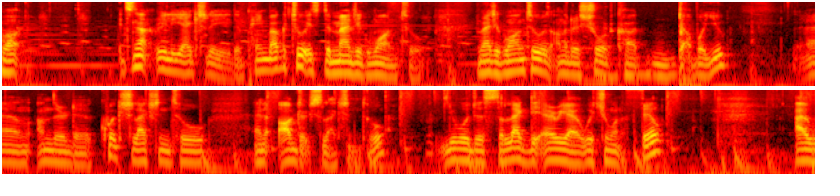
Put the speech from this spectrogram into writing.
Well, it's not really actually the paint bucket tool, it's the magic wand tool. The magic wand tool is under the shortcut W, um, under the quick selection tool and object selection tool. You will just select the area which you want to fill. I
